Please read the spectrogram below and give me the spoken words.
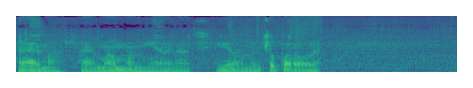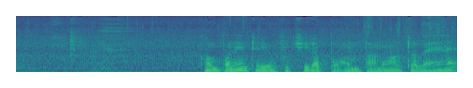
Ferma, ferma, mamma mia ragazzi, io non ho parole. Componente di un fucile a pompa, molto bene.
